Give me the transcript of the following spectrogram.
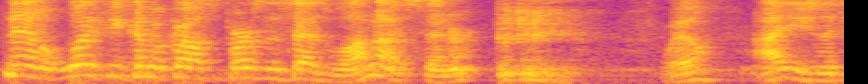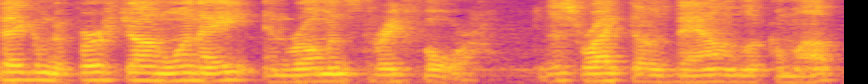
Now, what if you come across a person that says, Well, I'm not a sinner? well, I usually take them to 1 John 1 8 and Romans 3 4. Just write those down and look them up.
